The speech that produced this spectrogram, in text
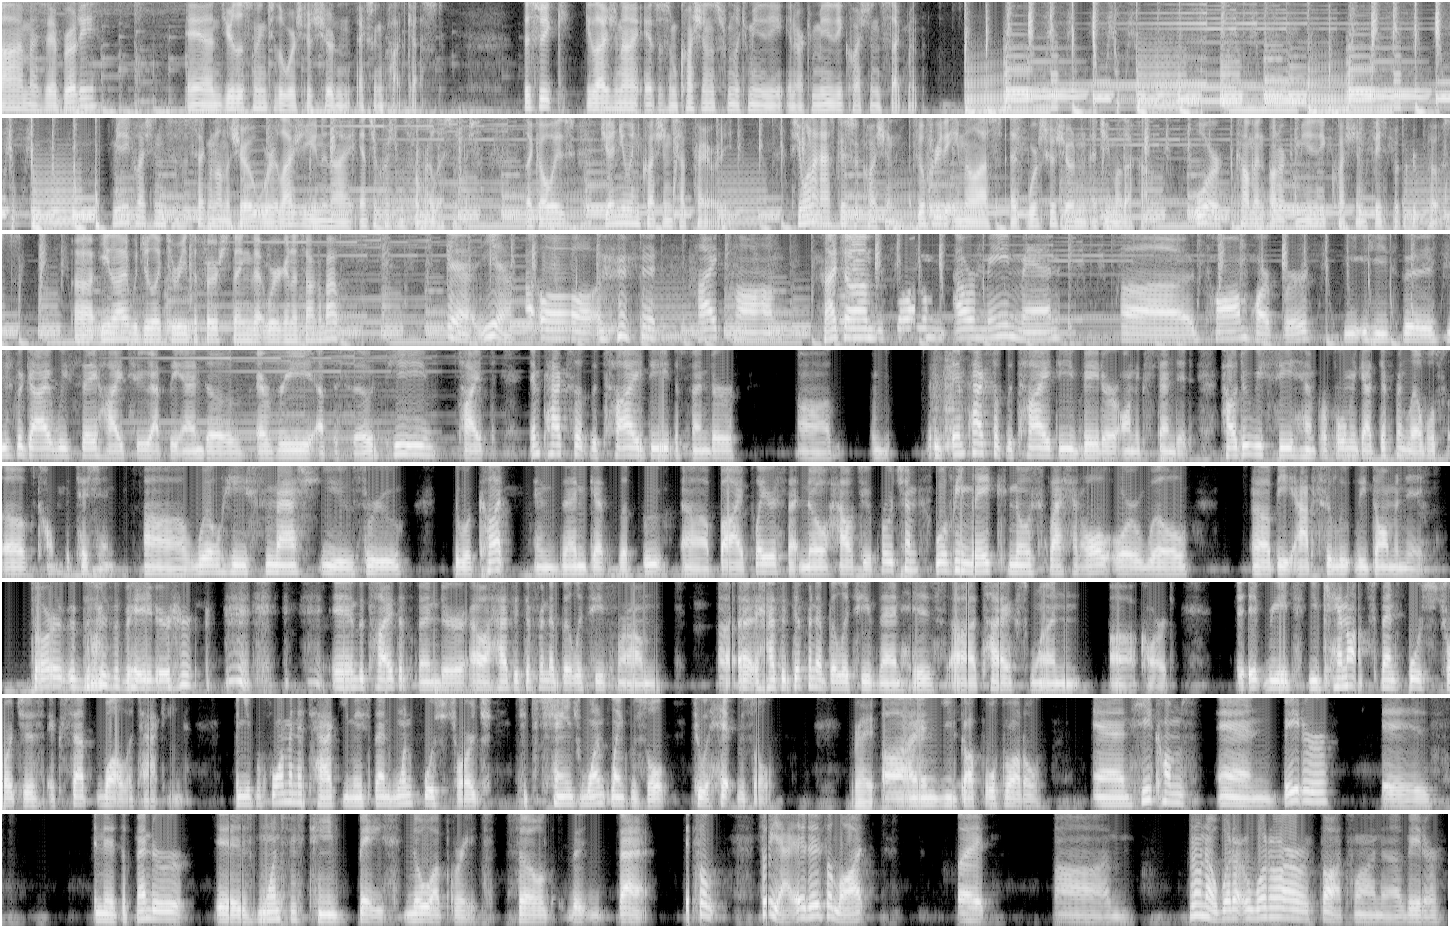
I'm Isaiah Brody, and you're listening to the Worst Coast Children X Wing podcast. This week, Elijah and I answer some questions from the community in our community questions segment. Community Questions is a segment on the show where Elijah, Yoon, and I answer questions from our listeners. Like always, genuine questions have priority. If you want to ask us a question, feel free to email us at worstcoastchildren at gmail.com or comment on our community question Facebook group posts. Uh, Eli, would you like to read the first thing that we're going to talk about? Yeah, yeah. Uh, oh, hi, Tom. Hi, Tom. So, um, our main man, uh, Tom Harper. He, he's the he's the guy we say hi to at the end of every episode. He typed impacts of the TIE D defender, uh, impacts of the TIE D Vader on extended. How do we see him performing at different levels of competition? Uh, will he smash you through through a cut and then get the boot uh, by players that know how to approach him? Will he make no splash at all, or will uh, be absolutely dominant? Darth, Darth Vader in the TIE Defender uh, has a different ability from uh, uh, has a different ability than his uh, TIE X1 uh, card. It reads, "You cannot spend force charges except while attacking. When you perform an attack, you may spend one force charge to change one blank result to a hit result. Right. Uh, and you got full throttle. And he comes, and Vader is, and the defender is 115 base, no upgrades. So the, that it's a so yeah, it is a lot, but um, I don't know what are what are our thoughts on uh, Vader.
